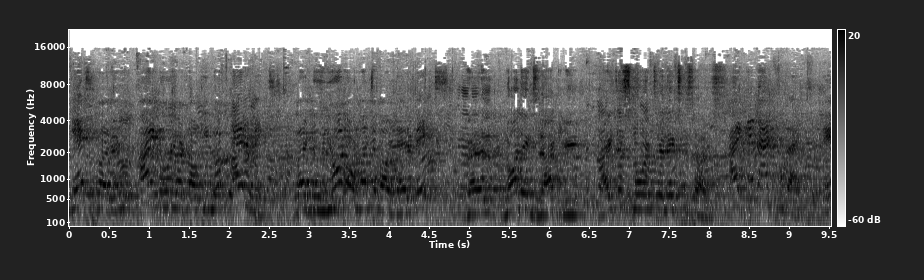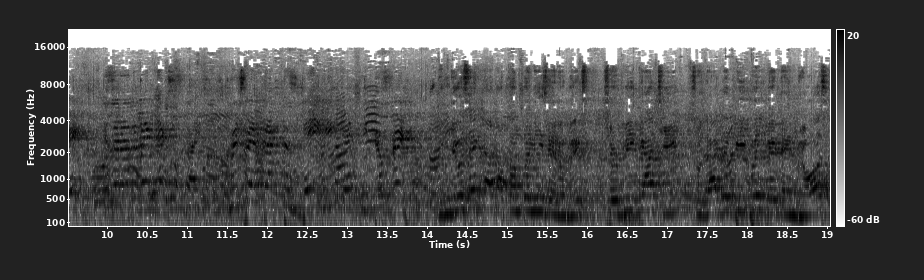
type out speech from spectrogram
Yes, Varun, I know you're talking of aerobics. But do you know much about aerobics? Well, not exactly. I just know it's an exercise. I can add to that. It is a rhythmic exercise which when practiced daily can keep you fit. The music that accompanies aerobics should be catchy so that the people get engrossed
